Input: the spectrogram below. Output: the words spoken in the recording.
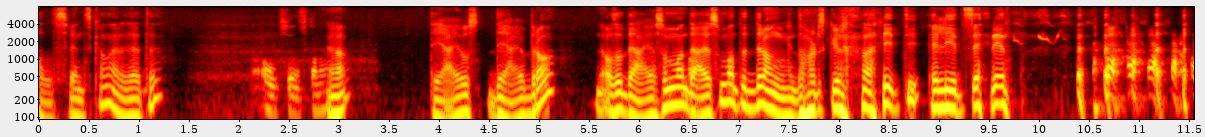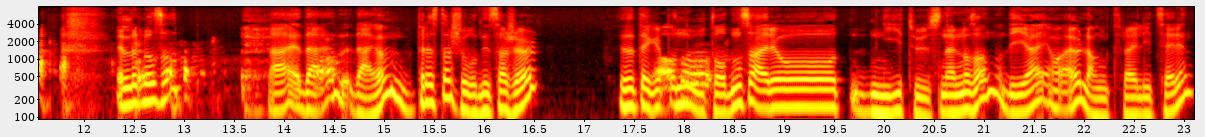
Allsvenskan, er det det heter? Allsvenskene. Ja. Det er jo, det er jo bra. Altså, det, er jo som, det er jo som at Drangedal skulle være i Eliteserien. Eller noe sånt. Er, det, er, det er jo en prestasjon i seg sjøl. Hvis du tenker Ja, på Notodden, så er det jo 9000 eller noe sånt, og de er, er jo langt fra Eliteserien.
